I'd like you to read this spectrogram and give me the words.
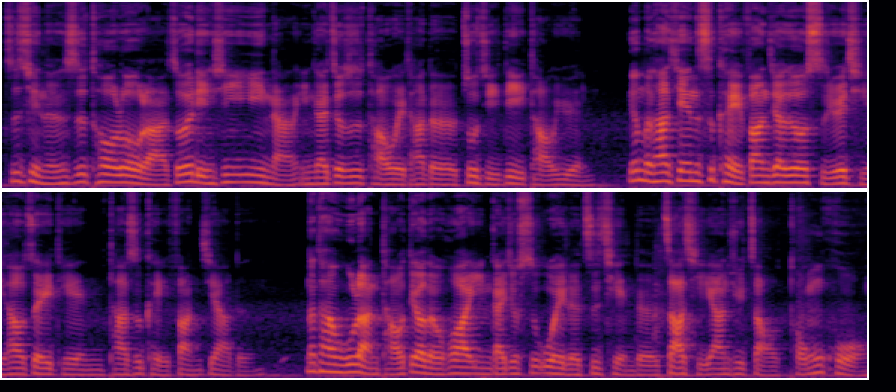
知情人士透露啦，这位林姓一男应该就是逃回他的住籍地桃园。原本他现在是可以放假，就十月七号这一天他是可以放假的。那他忽然逃掉的话，应该就是为了之前的诈欺案去找同伙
